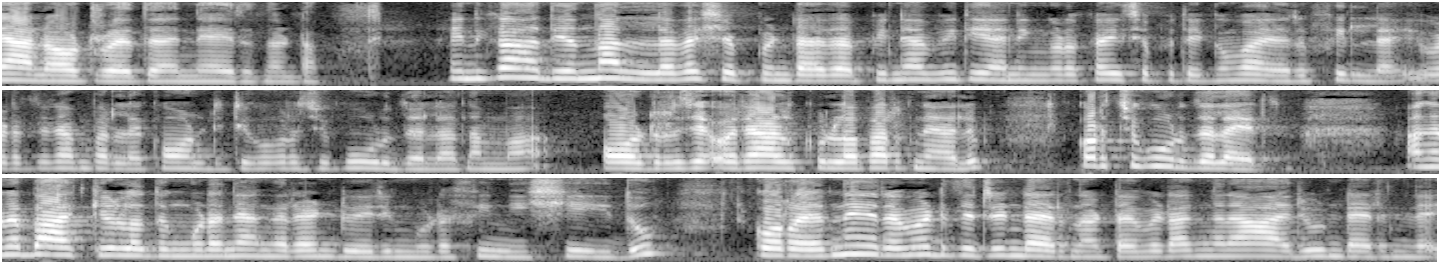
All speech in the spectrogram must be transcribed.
ഞാൻ ഓർഡർ ചെയ്ത് തന്നെയായിരുന്നു കേട്ടോ എനിക്ക് ആദ്യം നല്ല വിശപ്പുണ്ടായത്. പിന്നെ ആ ബിരിയാണിയും കൂടെ കഴിച്ചപ്പോഴത്തേക്കും വയറ് ഫില്ലായി ഇവിടുത്തെ പറഞ്ഞ ക്വാണ്ടിറ്റി കുറച്ച് കൂടുതലാണ് നമ്മൾ ഓർഡർ ഒരാൾക്കുള്ള പറഞ്ഞാലും കുറച്ച് കൂടുതലായിരുന്നു. അങ്ങനെ ബാക്കിയുള്ളതും കൂടെ ഞങ്ങൾ രണ്ടുപേരും കൂടെ ഫിനിഷ് ചെയ്തു. കുറേ നേരം എടുത്തിട്ടുണ്ടായിരുന്നു കേട്ടോ ഇവിടെ അങ്ങനെ ആരും ഉണ്ടായിരുന്നില്ല.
